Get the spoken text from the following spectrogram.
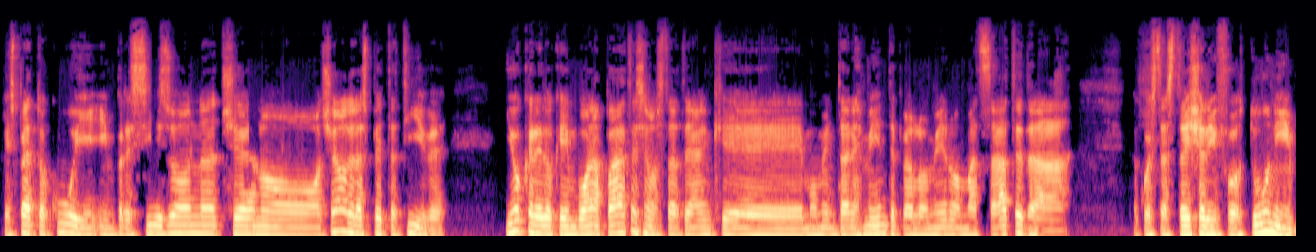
rispetto a cui in pre-season c'erano, c'erano delle aspettative. Io credo che in buona parte siano state anche momentaneamente perlomeno ammazzate da, da questa striscia di infortuni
